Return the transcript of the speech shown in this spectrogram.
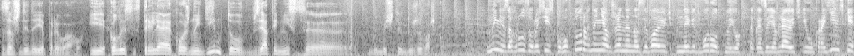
завжди дає перевагу. І коли стріляє кожний дім, то взяти місце, вибачте, дуже важко. Нині загрозу російського вторгнення вже не називають невідворотною. Таке заявляють і українські,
